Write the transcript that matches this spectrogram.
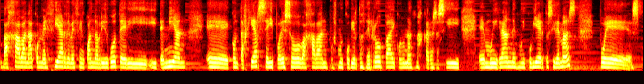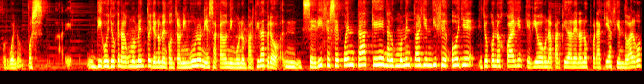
bajaban a comerciar de vez en cuando a Bridgewater y, temían eh, contagiarse y por eso bajaban pues, muy cubiertos de ropa y con unas máscaras así eh, muy grandes, muy cubiertos y demás, pues, pues bueno, pues digo yo que en algún momento yo no me he encontrado ninguno ni he sacado ninguno en partida, pero mm, se dice, se cuenta que en algún momento alguien dice, oye, yo conozco a alguien que vio una partida de enanos por aquí haciendo algo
